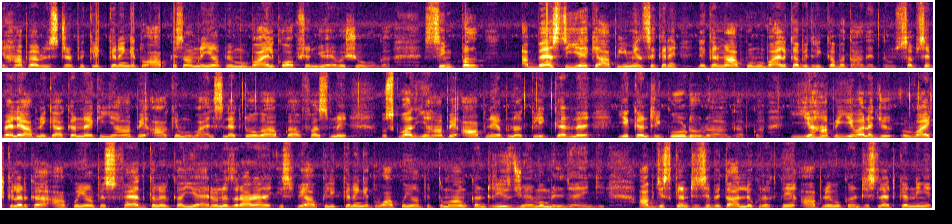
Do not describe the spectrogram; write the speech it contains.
यहाँ पर आप रजिस्टर पर क्लिक करेंगे तो आपके सामने यहाँ पर मोबाइल का ऑप्शन जो है वो शो होगा। सिंपल अब बेस्ट ये है कि आप ईमेल से करें, लेकिन मैं आपको मोबाइल का भी तरीका बता देता हूँ। सबसे पहले आपने क्या करना है कि यहाँ पे आके मोबाइल सेलेक्ट होगा आपका फ़र्स्ट में। उसके बाद यहाँ पे आपने अपना क्लिक करना है, ये कंट्री कोड हो रहा होगा आपका। यहाँ पे ये वाला जो वाइट कलर का, आपको यहाँ पे सफ़ेद कलर का ये एरो नज़र आ रहा है, इस पर आप क्लिक करेंगे तो आपको यहाँ पर तमाम कंट्रीज़ जो हैं वो मिल जाएँगी। आप जिस कंट्री से भी ताल्लुक़ रखते हैं, आपने वो कंट्री सेलेक्ट करनी है,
